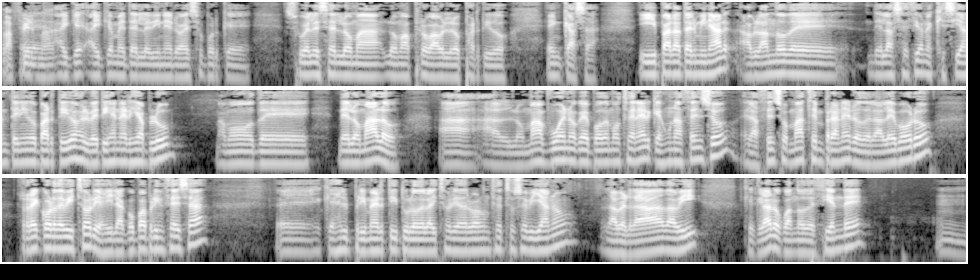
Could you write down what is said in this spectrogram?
La firma. eh, hay, que, hay que meterle dinero a eso porque suele ser lo más, lo más probable los partidos en casa. Y para terminar, hablando de, de las secciones que sí han tenido partidos, el Betis Energía Plus, vamos de, de lo malo a, a lo más bueno que podemos tener, que es un ascenso, el ascenso más tempranero de la Leboro, récord de victorias y la Copa Princesa, eh, que es el primer título de la historia del baloncesto sevillano. La verdad, David, que claro, cuando desciende mm,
